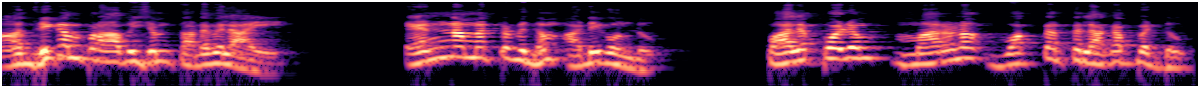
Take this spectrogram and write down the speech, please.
അധികം പ്രാവശ്യം തടവിലായി. എണ്ണമറ്റ വിധം അടികൊണ്ടു. പലപ്പോഴും മരണ വക്തത്തിൽ അകപ്പെട്ടു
